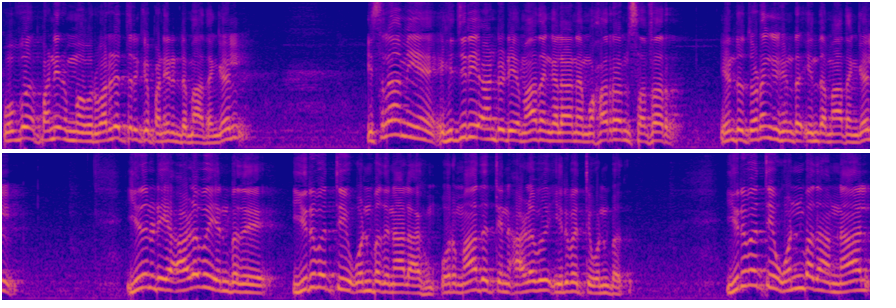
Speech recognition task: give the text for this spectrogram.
ஒவ்வொரு பன்னி ஒரு வருடத்திற்கு பன்னிரெண்டு மாதங்கள் இஸ்லாமிய ஹிஜ்ரி ஆண்டுடைய மாதங்களான முஹர்ரம் சஃபர் என்று தொடங்குகின்ற இந்த மாதங்கள் இதனுடைய அளவு என்பது இருபத்தி ஒன்பது நாளாகும். ஒரு மாதத்தின் அளவு இருபத்தி ஒன்பது. இருபத்தி ஒன்பதாம் நாள்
